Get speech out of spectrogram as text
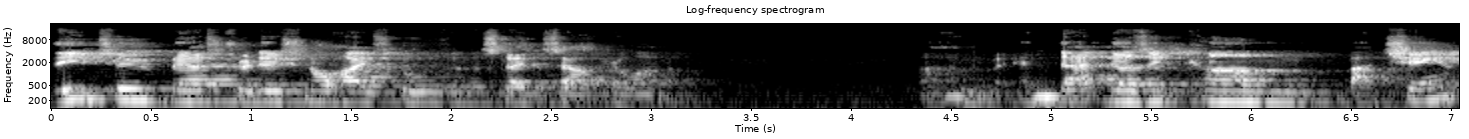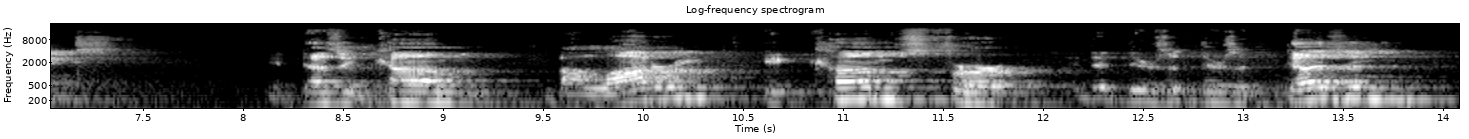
the two best traditional high schools in the state of South Carolina. Um, and that doesn't come by chance. It doesn't come by lottery. It comes for, there's, a- there's a dozen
